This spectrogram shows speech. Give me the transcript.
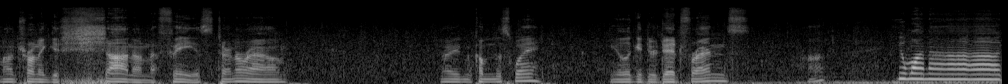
Not trying to get shot on the face. Turn around. You gonna come this way? You look at your dead friends? Huh? You wanna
